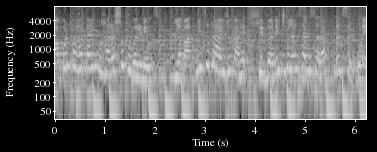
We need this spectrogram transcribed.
आपण पाहताय महाराष्ट्र खबर न्यूज. या बातमीचे प्रायोजक आहेत श्री गणेश ज्वेलर्स अँड सराफ हडपसर पुणे.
